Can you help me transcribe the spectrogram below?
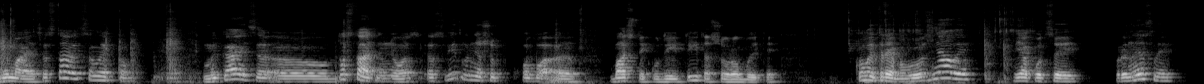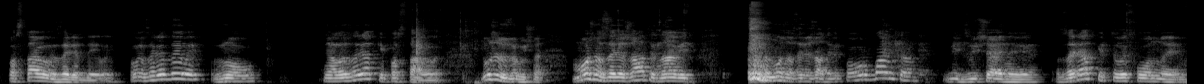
знімається, ставиться легко, вмикається. Е, Достатньо в нього освітлення, щоб е, бачити, куди йти та що робити. Коли треба, ви його зняли, як оцей, принесли, поставили, зарядили. Коли зарядили, знову зняли зарядки, поставили. Дуже зручно. Можна заряджати навіть можна заряджати від пауербанка, від звичайної зарядки телефонної.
